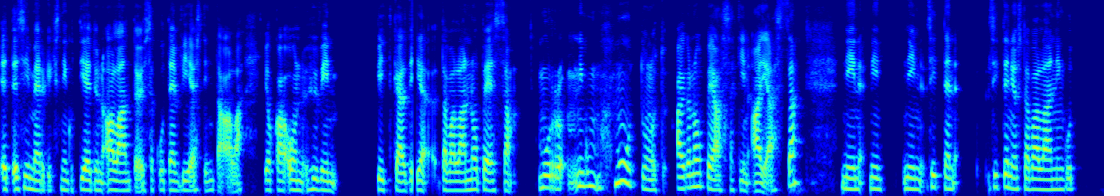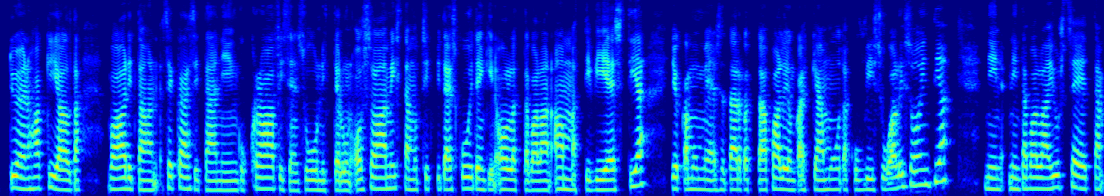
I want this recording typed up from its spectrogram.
et esimerkiksi niinku tietyn alan töissä, kuten viestintäala, joka on hyvin pitkälti ja tavallaan nopeassa, mur, niinku muuttunut aika nopeassakin ajassa, niin, niin, niin sitten, sitten jos tavallaan niinku työnhakijalta vaaditaan sekä sitä niin kuin graafisen suunnittelun osaamista, mutta sitten pitäisi kuitenkin olla tavallaan ammattiviestiä, joka mun mielestä tarkoittaa paljon kaikkea muuta kuin visualisointia, niin, niin tavallaan just se, että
